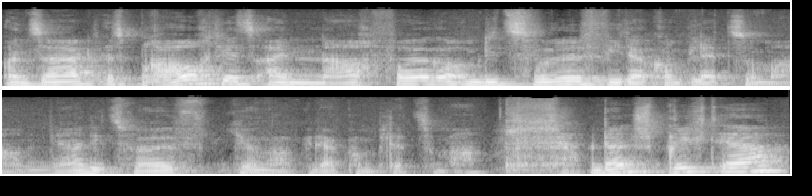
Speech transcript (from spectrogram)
und sagt, es braucht jetzt einen Nachfolger, um die zwölf wieder komplett zu machen, ja, die zwölf Jünger wieder komplett zu machen. Und dann spricht er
